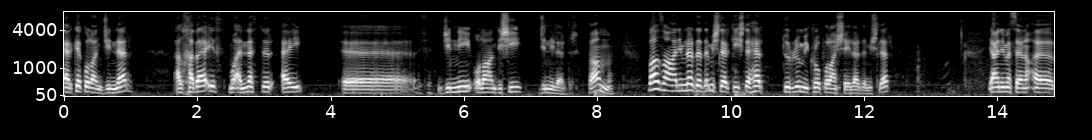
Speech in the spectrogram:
erkek olan cinler el-habais müennestir ey e, cinni olan dişi cinnilerdir. Tamam mı? Bazı alimler de demişler ki işte her türlü mikrop olan şeyler demişler. Yani mesela e,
